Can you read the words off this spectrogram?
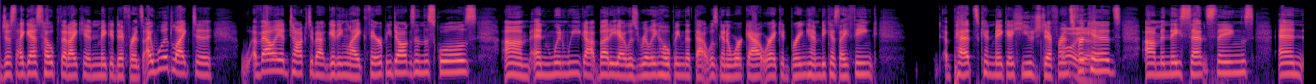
just, I guess, hope that I can make a difference. I would like to. Valley had talked about getting like therapy dogs in the schools. Um, and when we got Buddy, I was really hoping that that was going to work out where I could bring him because I think pets can make a huge difference Oh, for yeah. kids um, and they sense things and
